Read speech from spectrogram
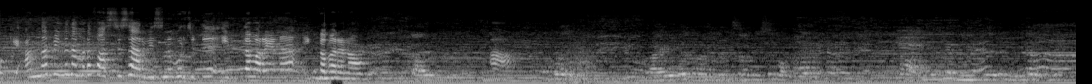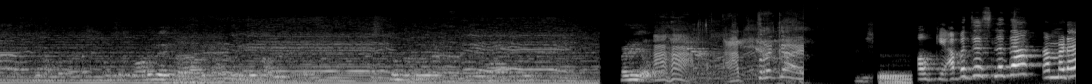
ഓക്കെ എന്നാ പിന്നെ നമ്മുടെ ഫസ്റ്റ് സർവീസിനെ കുറിച്ചിട്ട് ഇക്ക പറയണ ഇക്ക പറയണോ? ആ. പ്രൈവറ്റ് റെസിഡൻസ് സർവീസ് ഒരുപാട് പേരുണ്ട് അത്രക്കായ ഓക്കെ അപ്പൊ ജസ്നത നമ്മുടെ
